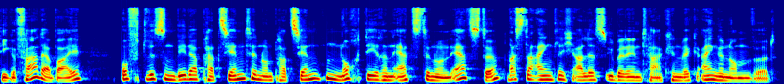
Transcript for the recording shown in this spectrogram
Die Gefahr dabei, Oft wissen weder Patientinnen und Patienten noch deren Ärztinnen und Ärzte, was da eigentlich alles über den Tag hinweg eingenommen wird.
